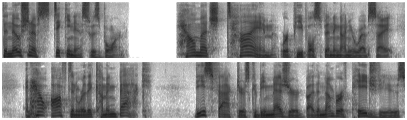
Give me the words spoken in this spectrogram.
The notion of stickiness was born. How much time were people spending on your website? And how often were they coming back? These factors could be measured by the number of page views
